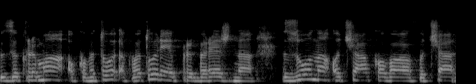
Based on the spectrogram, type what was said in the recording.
зокрема аквато- акваторія, прибережна зона Очакова, хоча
